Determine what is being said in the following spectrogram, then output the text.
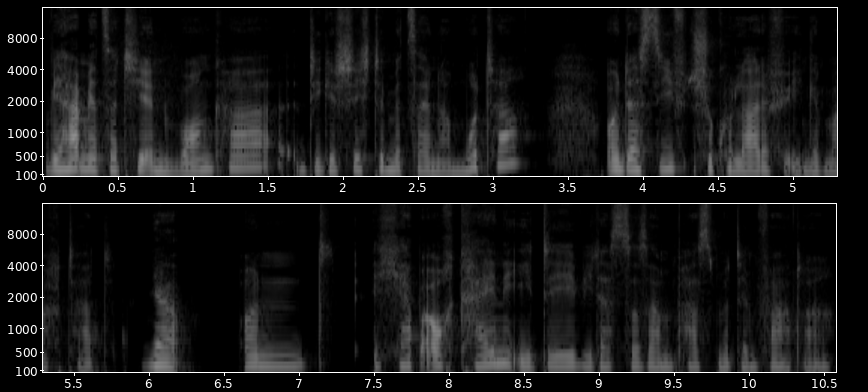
Wir haben jetzt halt hier in Wonka die Geschichte mit seiner Mutter und dass sie Schokolade für ihn gemacht hat. Ja. Und ich habe auch keine Idee, wie das zusammenpasst mit dem Vater.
